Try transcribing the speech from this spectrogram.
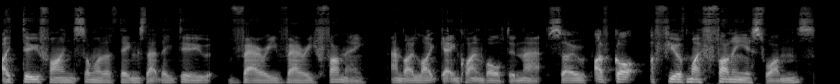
I do find some of the things that they do very, very funny. And I like getting quite involved in that. So I've got a few of my funniest ones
